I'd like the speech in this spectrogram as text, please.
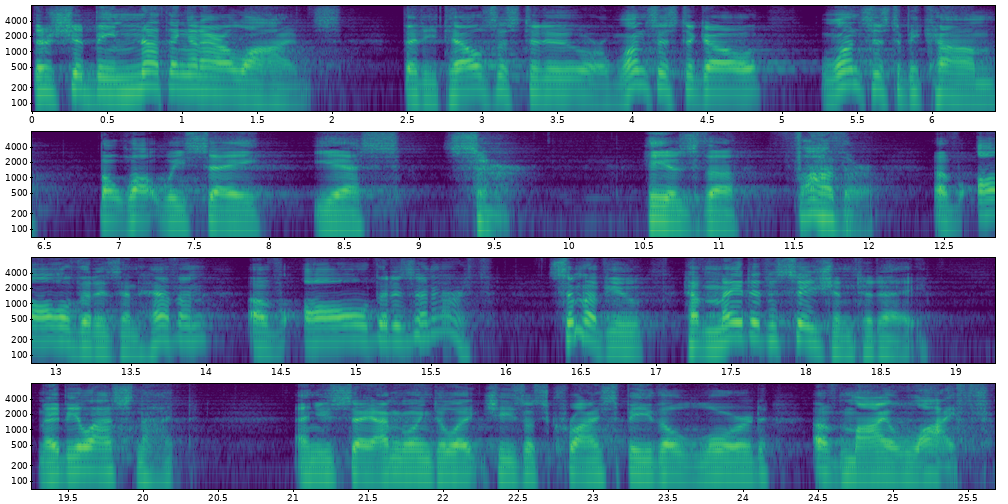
There should be nothing in our lives that he tells us to do or wants us to go, wants us to become, but what we say, Yes, sir. He is the Father of all that is in heaven, of all that is in earth. Some of you have made a decision today, maybe last night, and you say, I'm going to let Jesus Christ be the Lord of my life.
